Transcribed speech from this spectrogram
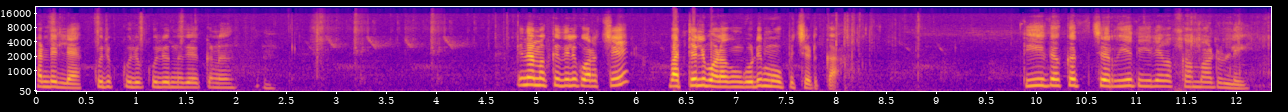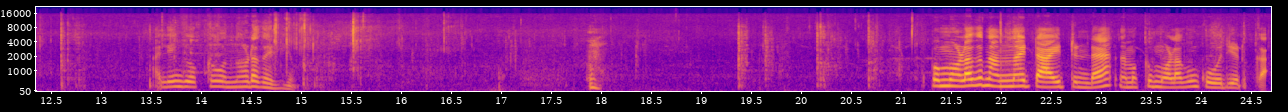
കണ്ടില്ലേ? കുരുക്കുലു കുലു എന്ന് കേൾക്കണ് ഇനി നമുക്കിതിൽ കുറച്ച് വറ്റൽ മുളകും കൂടി മൂപ്പിച്ചെടുക്കാം. തീ ഇതൊക്കെ ചെറിയ തീയിലേ വെക്കാൻ പാടുള്ളേ. അല്ലെങ്കിൽ ഒക്കെ ഒന്നുകൂടെ കഴിയും. ഇപ്പം മുളക് നന്നായിട്ടായിട്ടുണ്ട്. നമുക്ക് മുളകും കോരിയെടുക്കാം.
